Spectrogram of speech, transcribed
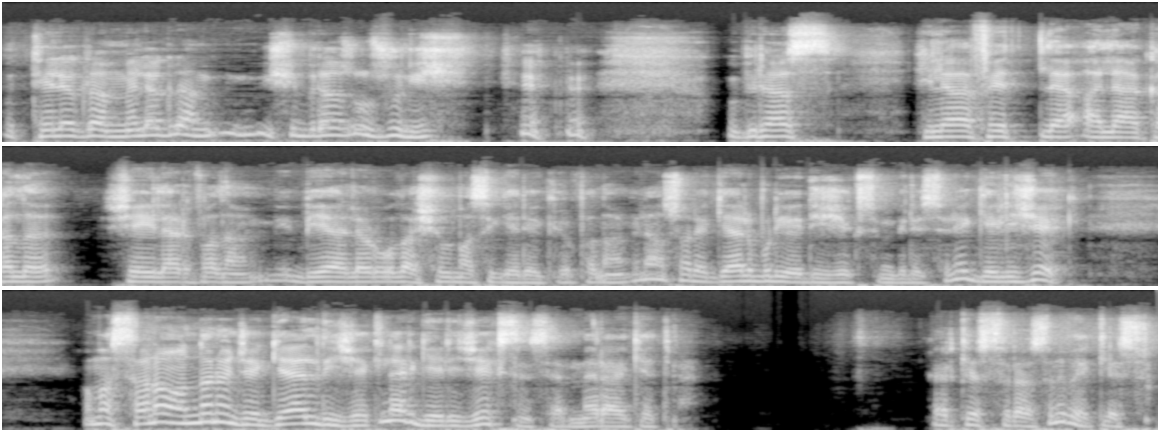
Bu telegram melegram işi biraz uzun iş. Bu biraz hilafetle alakalı şeyler falan bir yerlere ulaşılması gerekiyor falan filan. Sonra gel buraya diyeceksin birisine gelecek. Ama sana ondan önce gel diyecekler geleceksin sen merak etme. Herkes sırasını beklesin.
